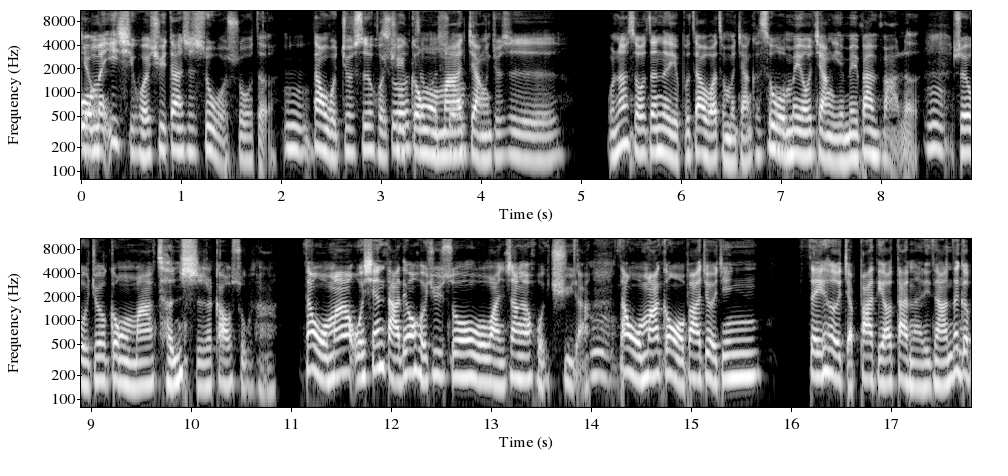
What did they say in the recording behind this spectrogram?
我们一起回去，但是是我说的，嗯，但我就是回去跟我妈讲，就是我那时候真的也不知道我要怎么讲，可是我没有讲也没办法了，嗯，所以我就跟我妈诚实的告诉她，但我妈我先打电话回去说我晚上要回去啦，嗯，但我妈跟我爸就已经 say 和假巴掉蛋了，你知道那个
